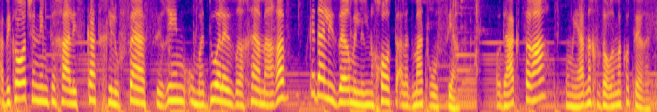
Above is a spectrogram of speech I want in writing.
הביקורת שנמתחה על עסקת חילופי האסירים ומדוע לאזרחי המערב כדאי להיזהר מלנחות על אדמת רוסיה. הודעה קצרה ומיד נחזור עם הכותרת.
